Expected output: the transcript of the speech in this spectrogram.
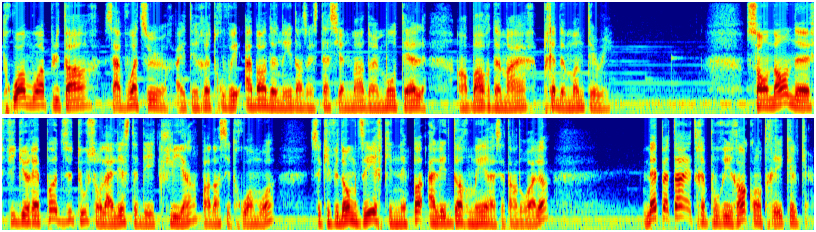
Trois mois plus tard, sa voiture a été retrouvée abandonnée dans un stationnement d'un motel en bord de mer près de Monterey. Son nom ne figurait pas du tout sur la liste des clients pendant ces trois mois, ce qui veut donc dire qu'il n'est pas allé dormir à cet endroit-là, mais peut-être pour y rencontrer quelqu'un.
